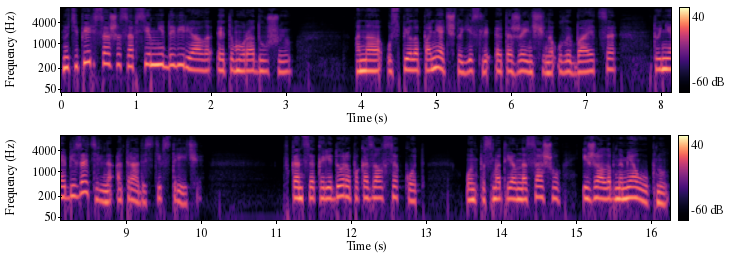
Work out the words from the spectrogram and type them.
Но теперь Саша совсем не доверяла этому радушию. Она успела понять, что если эта женщина улыбается, то не обязательно от радости встречи. В конце коридора показался кот. Он посмотрел на Сашу и жалобно мяукнул.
